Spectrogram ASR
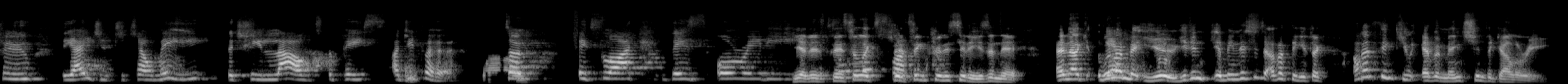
to the agent to tell me that she loved the piece I did for her. Wow. So it's like there's already yeah, there's there's like, like synchronicity, isn't there? And like when yeah. I met you, you didn't. I mean, this is the other thing. It's like I don't think you ever mentioned the gallery,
